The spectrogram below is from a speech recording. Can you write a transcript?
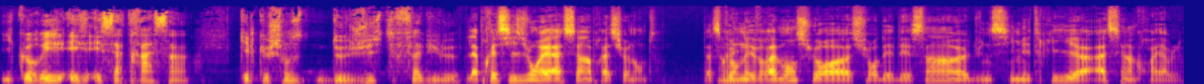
il, corrige et, ça trace quelque chose de juste fabuleux. La précision est assez impressionnante, parce qu'on est vraiment sur, euh, sur des dessins euh, d'une symétrie euh, assez incroyable.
